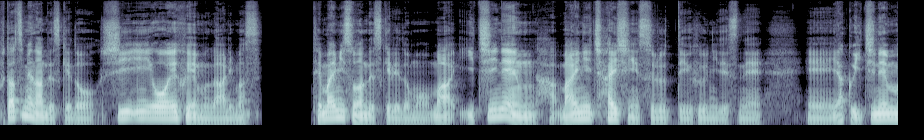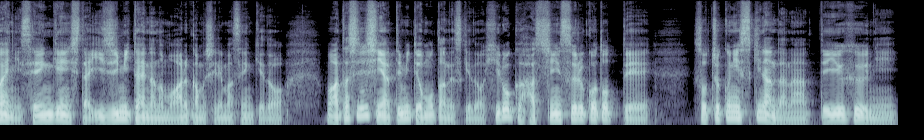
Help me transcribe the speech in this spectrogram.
2つ目なんですけど、CEOFM があります。手前味噌なんですけれども、まあ、1年毎日配信するっていうふうにですね、えー、約1年前に宣言した意地みたいなのもあるかもしれませんけど、まあ、私自身やってみて思ったんですけど、広く発信することって率直に好きなんだなっていうふうに、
